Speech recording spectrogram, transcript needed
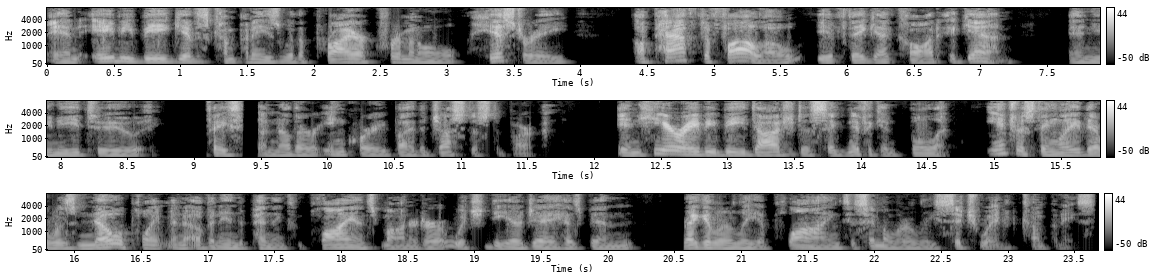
And ABB gives companies with a prior criminal history a path to follow if they get caught again. And you need to face another inquiry by the Justice Department. In here, ABB dodged a significant bullet. Interestingly, there was no appointment of an independent compliance monitor, which DOJ has been regularly applying to similarly situated companies.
